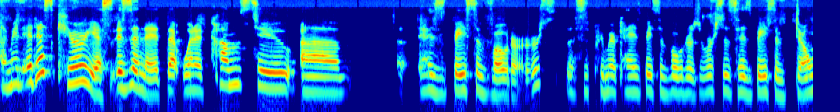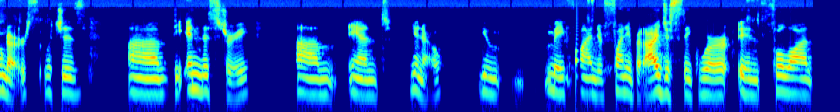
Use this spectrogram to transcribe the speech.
I mean, it is curious, isn't it, that when it comes to um, his base of voters, this is Premier Kenney's base of voters versus his base of donors, which is um, the industry, um, and you know, you may find it funny, but I just think we're in full-on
